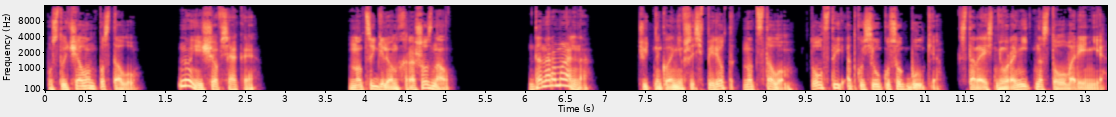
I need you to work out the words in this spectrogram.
Постучал он по столу. Ну и еще всякое. Но цигель он хорошо знал. «Да нормально». Чуть наклонившись вперед над столом, Толстый откусил кусок булки, стараясь не уронить на стол варенье.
